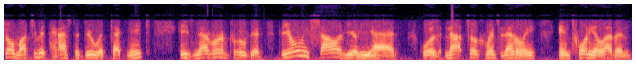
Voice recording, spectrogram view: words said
so much of it has to do with technique. He's never improved it. The only solid year he had was not so coincidentally in 2011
